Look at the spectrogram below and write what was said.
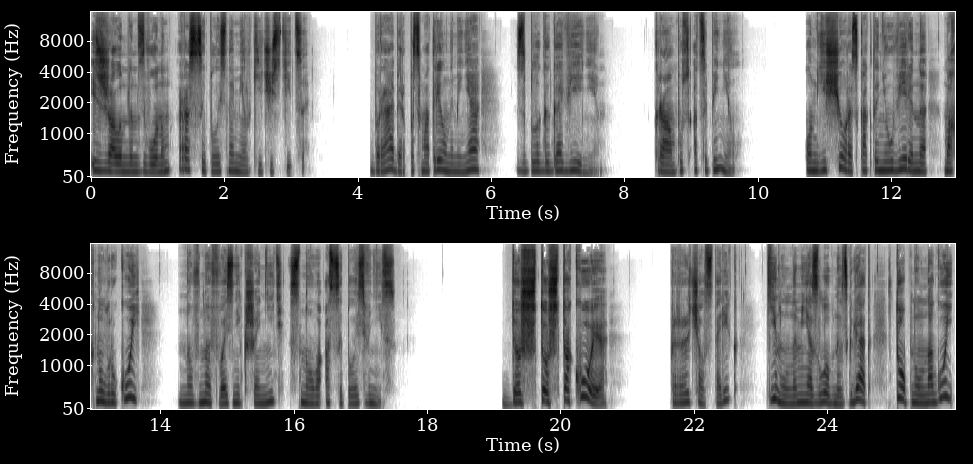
и с жалобным звоном рассыпалась на мелкие частицы. Брабер посмотрел на меня с благоговением. Крампус оцепенел. Он еще раз как-то неуверенно махнул рукой, но вновь возникшая нить снова осыпалась вниз. «Да что ж такое?» — прорычал старик, кинул на меня злобный взгляд, топнул ногой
